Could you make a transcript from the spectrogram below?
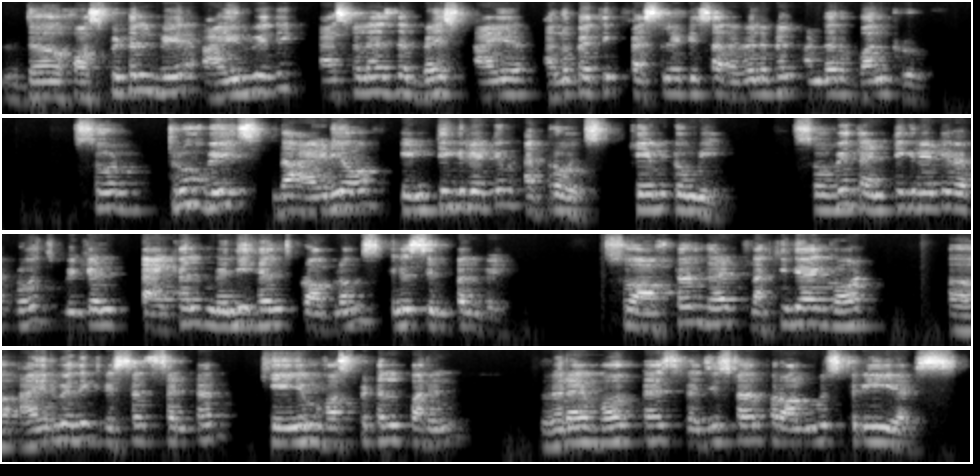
The hospital where Ayurvedic as well as the best allopathic facilities are available under one roof. So through which the idea of integrative approach came to me. So with integrative approach, we can tackle many health problems in a simple way. So after that, luckily I got uh, Ayurvedic Research Center, KEM Hospital, Parel, where I worked as registrar for almost three years.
